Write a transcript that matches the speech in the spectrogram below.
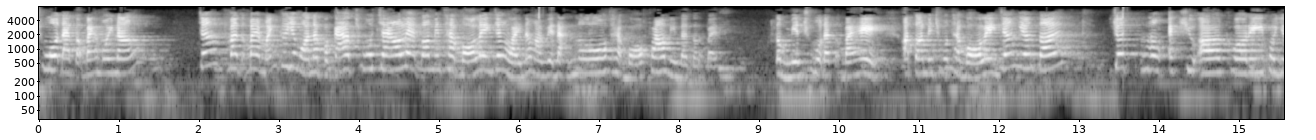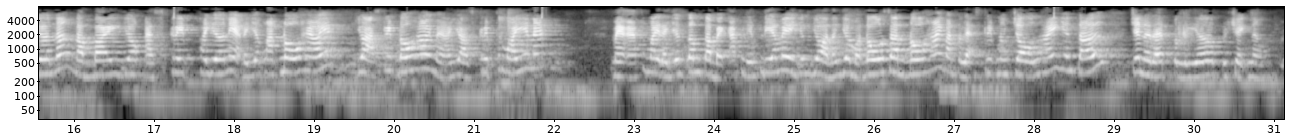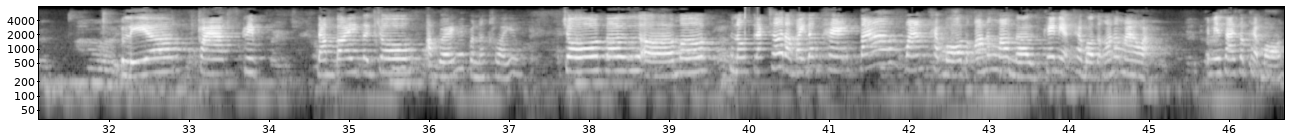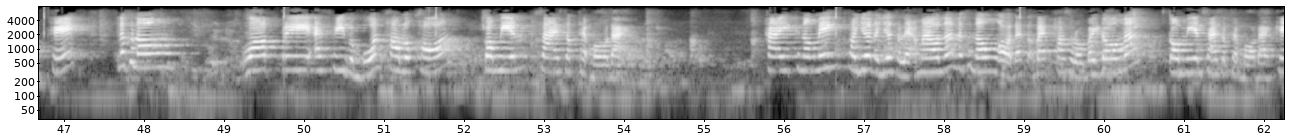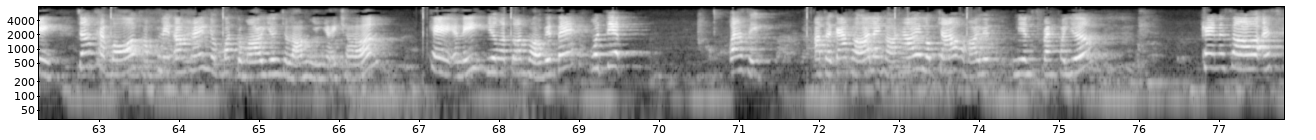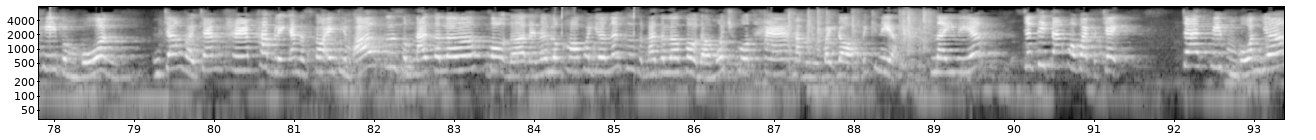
ឈ្មោះ database មួយហ្នឹង ចឹង database មិញគឺយើងគ្រាន់តែបង្កើតឈ្មោះចោលទេអត់មាន table ទេអញ្ចឹងកន្លែងហ្នឹងឲ្យវាដាក់ no table found in database តែមានឈ្មោះ database ទេអត់តមានឈ្មោះ table ទេអញ្ចឹងយើងទៅចុចក្នុង SQL query របស់យើងហ្នឹងដើម្បីយកអា script របស់យើងនេះដែលយើងបានដូរហើយយកអា script ដូរហើយមិនយកអា script ថ្មីទេណាមែនអាថ្មីដែលយើងទៅតែ backup ភ្លាមភ្លាមទេយើងយកអាហ្នឹងយកមកដូរសិនដូរហើយបានតម្លាក់ script ហ្នឹងចូលហើយយើងទៅ generate clear project ហ្នឹង clear file script ដើម្បីទៅចូលអត់វែងទេប៉ុណ្ណឹងខ្លីទេចូលទៅមើលក្នុង structure ដើម្បីដឹងថាតើបាន table ទាំងអស់ហ្នឹងមកនៅអូខេនេះ table ទាំងអស់ហ្នឹងមកអាគេមាន40 table អូខេនៅក្នុង WordPress SP9 ផល local ក៏មាន40 table ដែរហើយក្នុងនេះផលយើងដែលយើងតម្លាក់មកហ្នឹងនៅក្នុង database password 3ដងហ្នឹង ក៏មាន40 table ដែរអូខេអញ្ចឹង table complete អស់ហើយខ្ញុំបិទកុំឲ្យយើងច្រឡំញញៃច្រើនខេអានេះយើងអត់ទាន់ប្រើវាទេមួយទៀតបាទសិអត់ត្រូវការប្រើឡើងក្រោយហើយលុបចោលកុំឲ្យវាមាន space របស់យើង Cancel SP9 អញ្ចឹងត្រូវចាំថា public underscore html គឺសំដៅទៅលើ folder ដែលនៅ local របស់យើងហ្នឹងគឺសំដៅទៅលើ folder មួយឈ្មោះថា w3 ដងដូចគ្នានៃវា ចឹងទីតាំងរបស់ web project ចា SP9 យើង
